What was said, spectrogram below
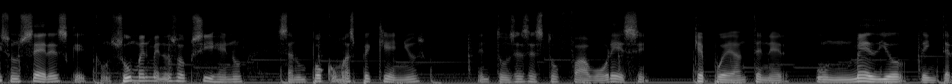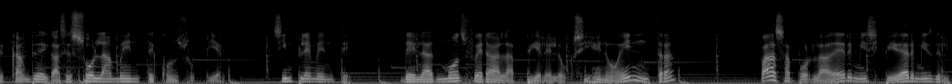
Son seres que consumen menos oxígeno, están un poco más pequeños, entonces esto favorece que puedan tener un medio de intercambio de gases solamente con su piel. Simplemente de la atmósfera a la piel el oxígeno entra, pasa por la dermis, epidermis del,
